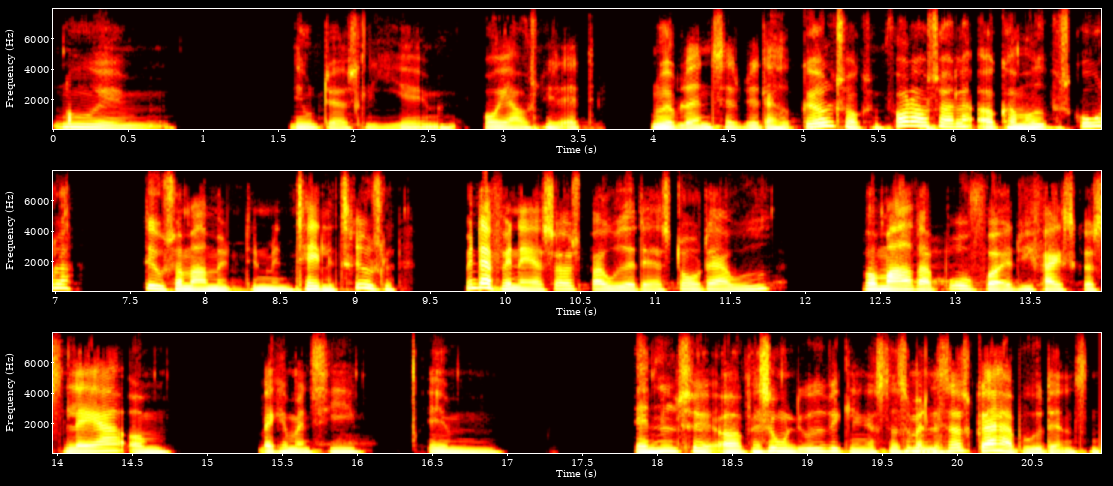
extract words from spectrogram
nu øh, nævnte jeg også lige øh, i afsnit, at nu er jeg blevet ansat ved det, der hedder Girl Talk som foredragsholder, og kommer ud på skoler. Det er jo så meget med den mentale trivsel. Men der finder jeg så også bare ud af, da jeg står derude, hvor meget der er brug for, at vi faktisk også lærer om, hvad kan man sige, øhm, dannelse og personlig udvikling og sådan noget, som man altså også gør her på uddannelsen.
